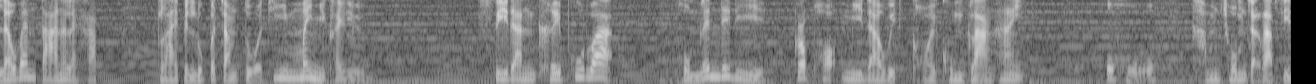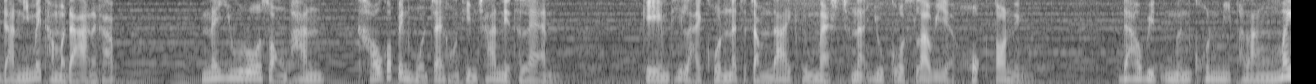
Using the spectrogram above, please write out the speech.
แล้วแว่นตานั่นแหละครับ กลายเป็นลุกประจำตัวที่ไม่มีใครลืม ซีดันเคยพูดว่า ผมเล่นได้ดี ก็เพราะมีดาวิดคอยคุมกลางให้ โอ้โหคำชมจากระดับซีดันนี้ไม่ธรรมดานะครับ ในยูโร 2000 เขาก็เป็นหัวใจของทีมชาติเนเธอร์แลนด์ เกมที่หลายคนน่าจะจำได้คือแมตชชนะยูโกสลาเวีย 6 ต่อ 1 ดาวิดเหมือนคนมีพลังไม่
